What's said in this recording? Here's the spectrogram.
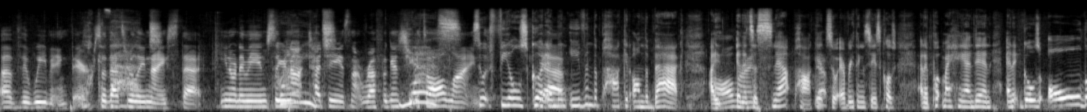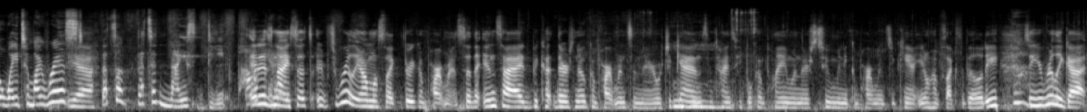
of the weaving there. Look so at that's really nice that you know what I mean? So you're not touching, it's not rough against you, it's all lined. So it feels good. Yeah. And then even the pocket on the back, I, and it's a snap pocket, Yep. so everything stays close. And I put my hand in, and it goes all the way to my wrist. Yeah. That's a that's a nice deep pocket. It is nice. So it's, it's really almost like three compartments. So the inside, because there's no compartments in there, which again, Mm-hmm. sometimes people complain when there's too many compartments, you can't, you don't have flexibility. So you really got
